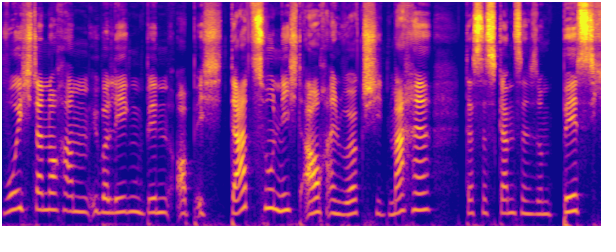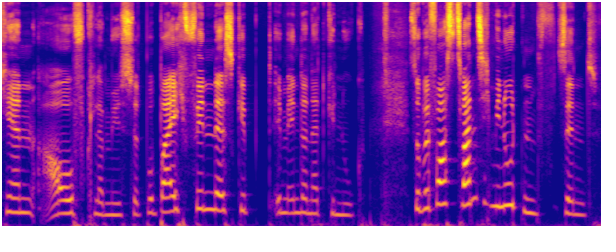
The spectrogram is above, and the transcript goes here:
wo ich dann noch am Überlegen bin, ob ich dazu nicht auch ein Worksheet mache, dass das Ganze so ein bisschen aufklamüstert. Wobei ich finde, es gibt im Internet genug. So, bevor es 20 Minuten sind,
